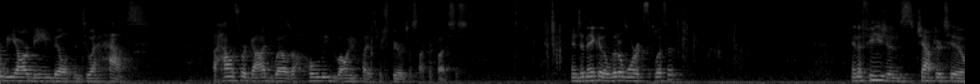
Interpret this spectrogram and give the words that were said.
we are being built into a house a house where God dwells, a holy dwelling place for spiritual sacrifices. And to make it a little more explicit, in Ephesians chapter 2,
